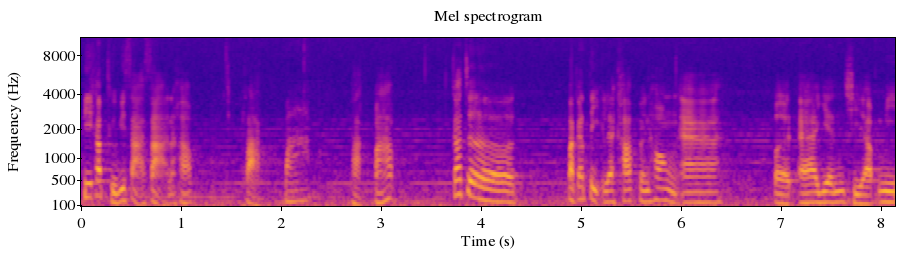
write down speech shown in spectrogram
พี่ครับถือวิสาสะนะครับ ผลักป๊าบผลักปั๊บก็เจอปกติเลยครับ เป็นห้องแอร์เปิดแอร์เย็นเฉียบ มี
